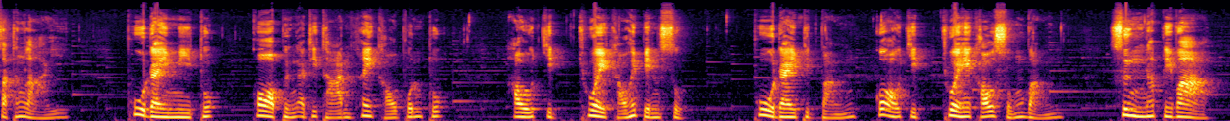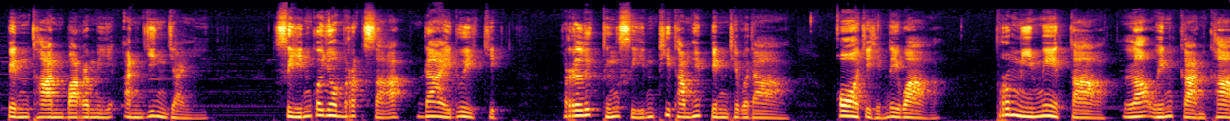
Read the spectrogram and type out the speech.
สัตว์ทั้งหลาย ผู้ใดมีทุกข์ก็พึงอธิษฐานให้เขาพ้นทุกข์ เอาจิตช่วยเขาให้เป็นสุข ผู้ใดผิดหวังก็เอาจิตช่วยให้เขาสมหวัง ซึ่งนับได้ว่าเป็นทานบารมีอันยิ่งใหญ่ ศีลก็ย่อมรักษาได้ด้วยจิต ระลึกถึงศีลที่ทำให้เป็นเทวดา ก็จะเห็นได้ว่า เพราะมีเมตตาละเว้นการฆ่า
